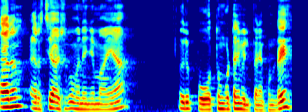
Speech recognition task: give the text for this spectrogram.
താരം ഇറച്ചി ആവശ്യക്കും അനുയോജ്യമായ ഒരു പോത്തുംകുട്ടൻ വിൽപ്പനക്കുണ്ട്.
